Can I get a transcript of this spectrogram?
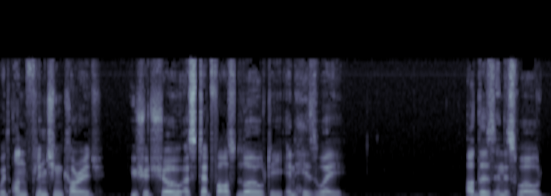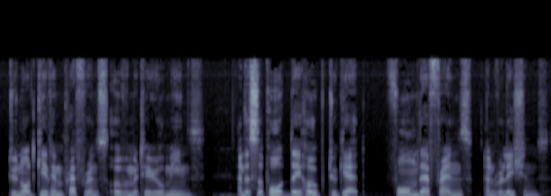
with unflinching courage, you should show a steadfast loyalty in His way. Others in this world do not give Him preference over material means, and the support they hope to get form their friends and relations.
